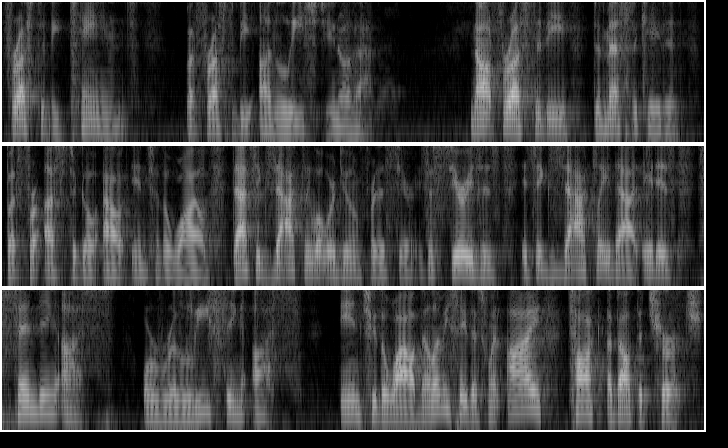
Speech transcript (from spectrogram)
for us to be tamed, but for us to be unleashed. You know that. Not for us to be domesticated, but for us to go out into the wild. That's exactly what we're doing for this series. The series is it's exactly that. It is sending us or releasing us into the wild. Now let me say this, when I talk about the church,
